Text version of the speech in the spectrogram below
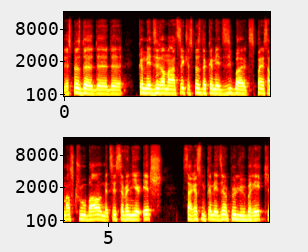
L'espèce de, de- de comédie romantique, l'espèce de comédie, bah, c'est pas nécessairement Screwball, mais tu sais, Seven Year Itch, ça reste une comédie un peu lubrique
